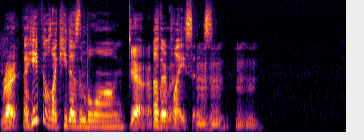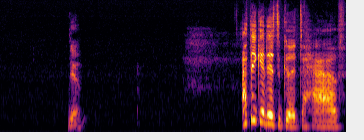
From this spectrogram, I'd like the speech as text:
right. that he feels like he doesn't belong Yeah, other places. Mm-hmm, mm-hmm. Yeah. I think it is good to have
